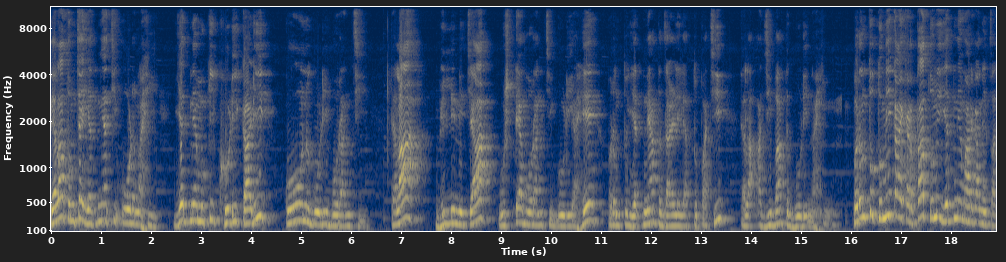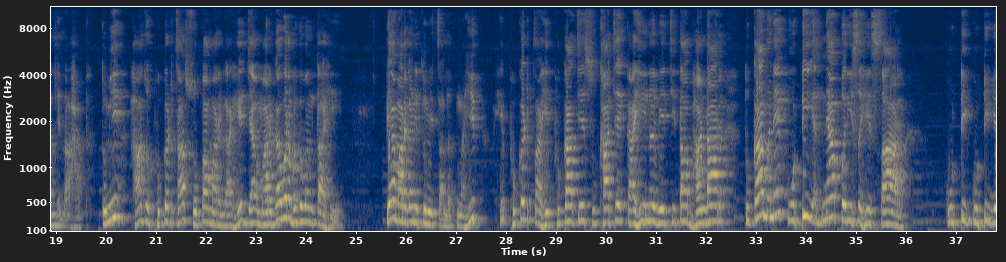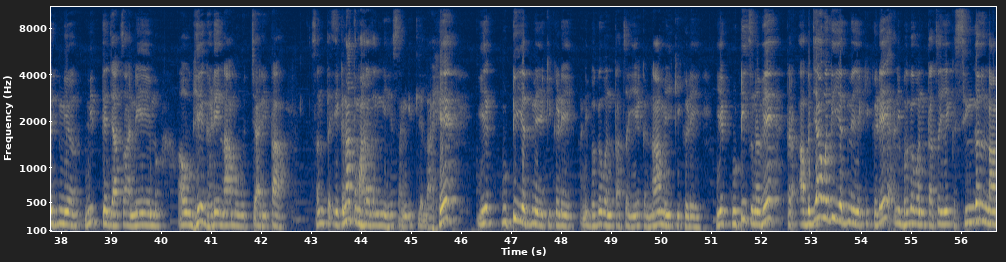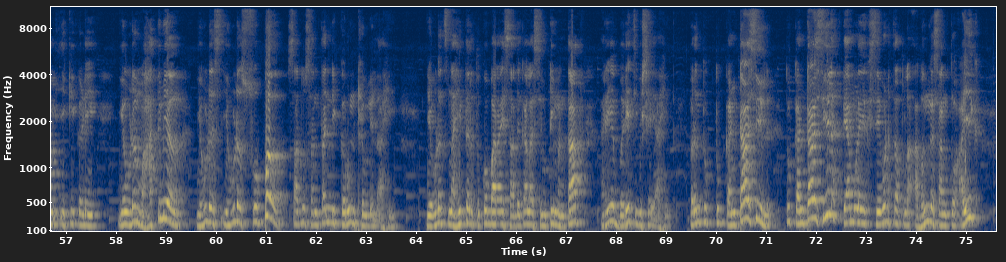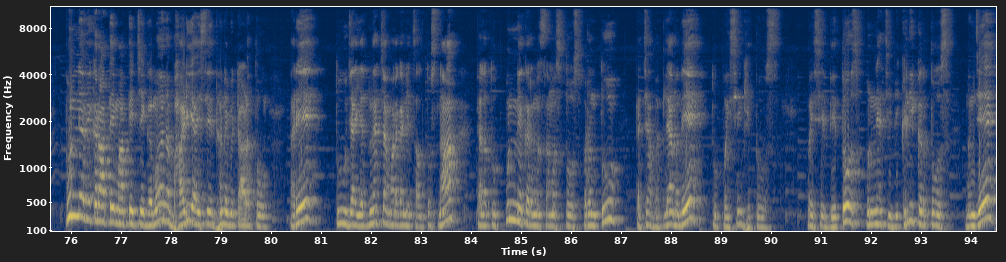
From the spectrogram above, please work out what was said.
त्याला तुमच्या यज्ञाची ओढ नाही. यज्ञमुखी खोडी काडी कोण गोडी बोरांची? त्याला भिल्लिनीच्या उष्ट्या बोरांची गोडी आहे परंतु यज्ञात जाळलेल्या तुपाची त्याला अजिबात गोडी नाही. परंतु तुम्ही काय करता? तुम्ही यज्ञ मार्गाने चाललेला आहात. तुम्ही हा जो फुकटचा सोपा मार्ग आहे ज्या मार्गावर भगवंत आहे त्या मार्गाने तुम्ही चालत नाहीत. हे फुकटच आहे. फुकाचे सुखाचे काही न वेचिता भांडार तुका म्हणे कोटी यज्ञा परिस हे सार. कोटी कोटी यज्ञ नित्य ज्याचा नेम अवघे घडे नाम उच्चारिता. संत एकनाथ महाराजांनी हे सांगितलेलं आहे एक कुटी यज्ञ एकीकडे आणि भगवंताचं एक नाम एकीकडे. एक कुटीच नव्हे तर अब्जावधी यज्ञ एकीकडे आणि भगवंताचं एक सिंगल नाम एकीकडे. एवढं महात्म्य एवढं एवढं सोपं साधू संतांनी करून ठेवलेलं आहे. एवढंच नाही तर तुकोबाराय साधकाला शेवटी म्हणतात अरे बरेच विषय आहेत. परंतु तू कंटाळशील तू कंटाळशील त्यामुळे एक शेवटचा तुला अभंग सांगतो ऐक. पुण्य विकराते मातेचे गमन भाडी ऐसे धन विटाळतो. अरे तू ज्या यज्ञाच्या मार्गाने चालतोस ना त्याला तू पुण्यकर्म समजतोस. परंतु त्याच्या बदल्यामध्ये तू पैसे घेतोस पैसे देतोस पुण्याची विक्री करतोस. म्हणजे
